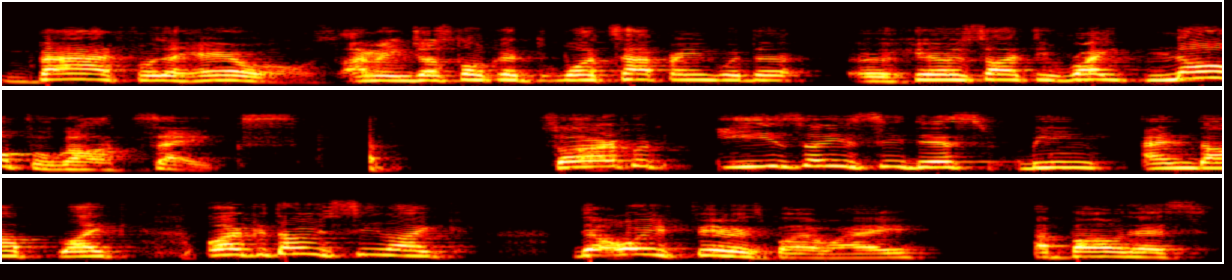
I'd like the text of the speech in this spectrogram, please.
bad for the heroes. I mean, just look at what's happening with the uh, Hero Society right now, for God's sakes. So I could easily see this being end up like, or I could always see like, the only fears, by the way, about this,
